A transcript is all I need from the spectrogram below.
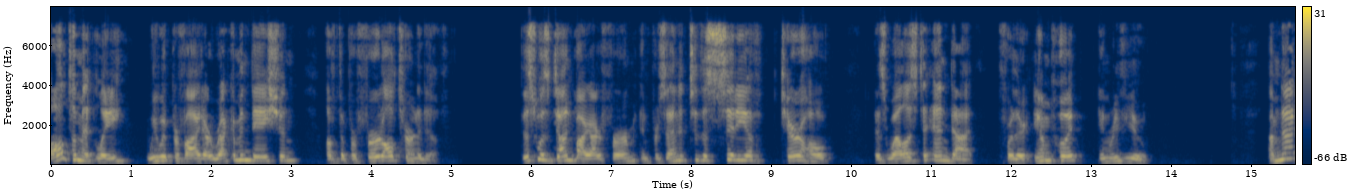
Ultimately, we would provide our recommendation of the preferred alternative. This was done by our firm and presented to the city of Terre Haute as well as to INDOT for their input and review. I'm not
